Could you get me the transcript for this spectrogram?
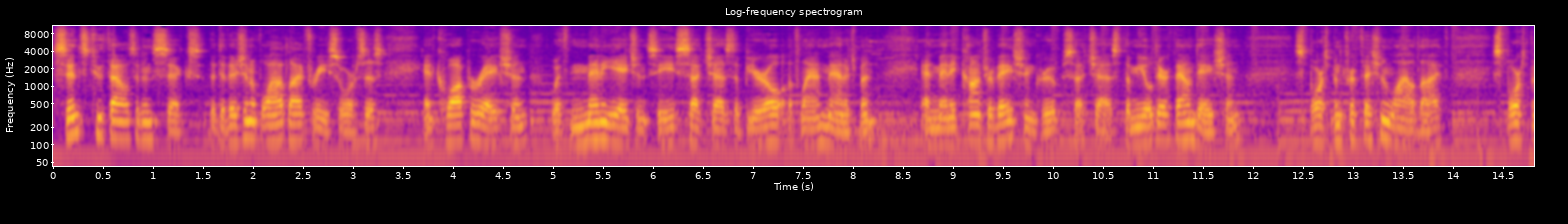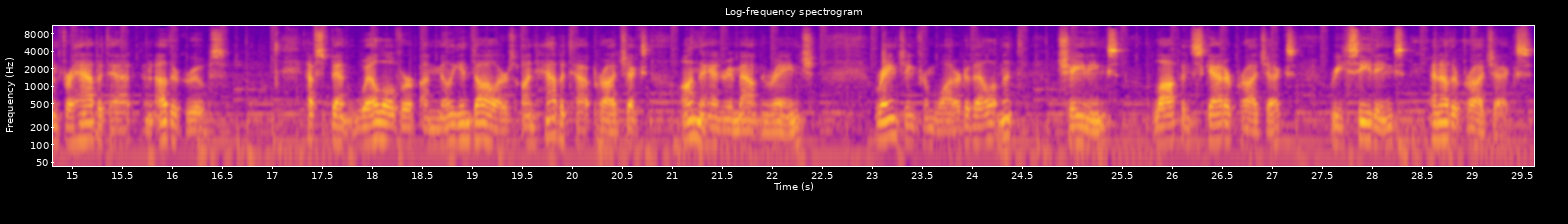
Since 2006, the Division of Wildlife Resources, in cooperation with many agencies such as the Bureau of Land Management and many conservation groups such as the Mule Deer Foundation, Sportsmen for Fish and Wildlife, Sportsmen for Habitat, and other groups, have spent well over a million dollars on habitat projects on the Henry Mountain Range, ranging from water development, chainings, lop and scatter projects, reseedings, and other projects.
